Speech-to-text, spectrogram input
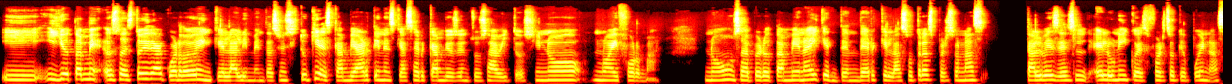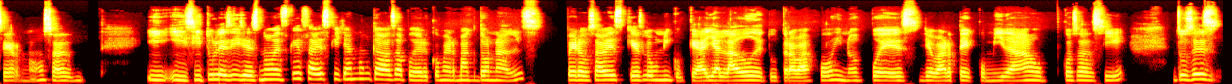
Y, yo también, o sea, estoy de acuerdo en que la alimentación, si tú quieres cambiar, tienes que hacer cambios en tus hábitos, si no, no hay forma, ¿no? O sea, pero también hay que entender que las otras personas tal vez es el único esfuerzo que pueden hacer, ¿no? O sea, y, y si tú les dices, no, es que sabes que ya nunca vas a poder comer McDonald's, pero sabes que es lo único que hay al lado de tu trabajo y no puedes llevarte comida o cosas así, entonces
